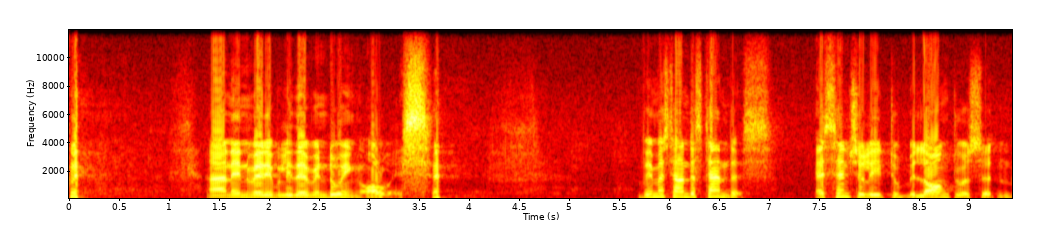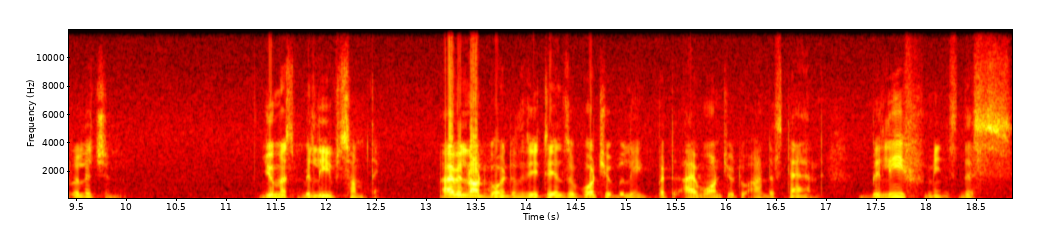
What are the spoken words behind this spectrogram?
and invariably they've been doing always We must understand this. Essentially, to belong to a certain religion, you must believe something. I will not go into the details of what you believe, but I want you to understand, belief means this.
